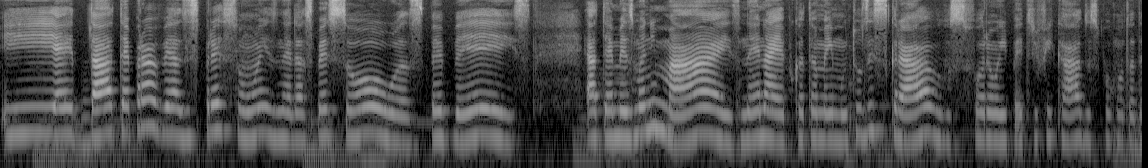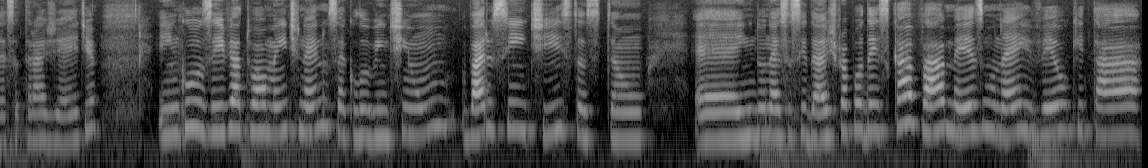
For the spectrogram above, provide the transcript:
e é, dá até para ver as expressões né, das pessoas, bebês, até mesmo animais, né? Na época também muitos escravos foram petrificados por conta dessa tragédia. Inclusive, atualmente, né, no século XXI, vários cientistas estão é, indo nessa cidade para poder escavar mesmo, né, e ver o que está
